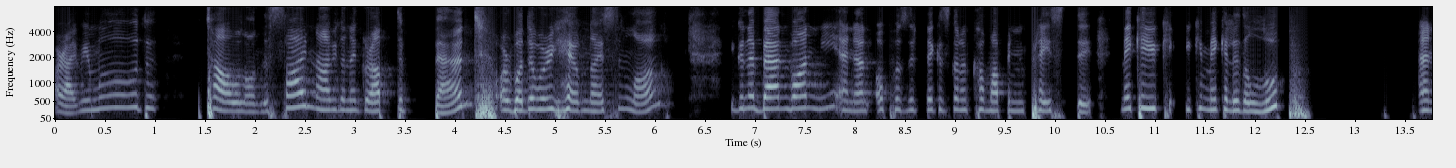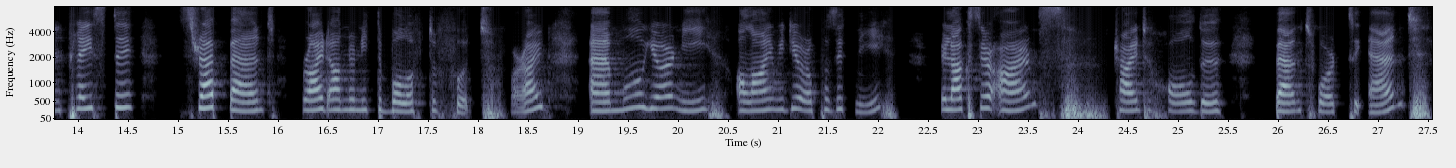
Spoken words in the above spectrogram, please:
All right, we moved towel on the side. Now we're gonna grab the band or whatever you have nice and long. You're gonna bend one knee and then opposite leg is gonna come up and place the, make a, you can, you can make a little loop and place the strap band right underneath the ball of the foot, all right? And move your knee, align with your opposite knee. Relax your arms, try to hold the band toward the end,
